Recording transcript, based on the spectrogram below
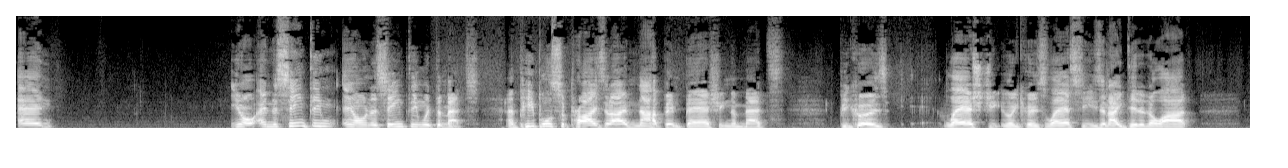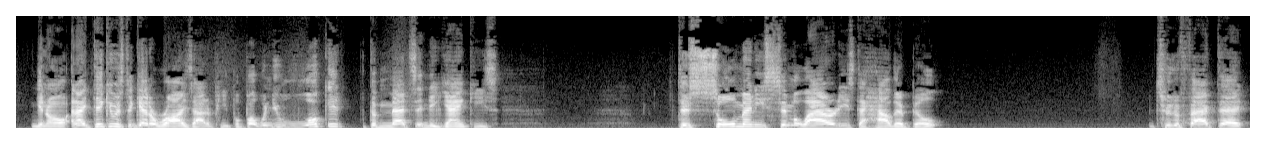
And, you know, and the same thing, you know, and the same thing with the Mets. And people are surprised that I've not been bashing the Mets because last year, because last season I did it a lot, you know, and I think it was to get a rise out of people. But when you look at the Mets and the Yankees, there's so many similarities to how they're built to the fact that,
